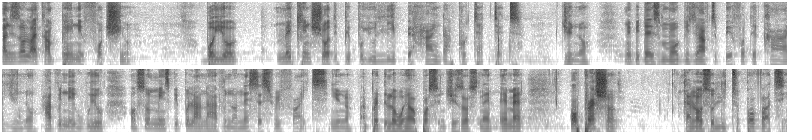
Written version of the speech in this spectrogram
And it's not like I'm paying a fortune. But you're making sure the people you leave behind are protected. You know, maybe there's mortgage, you have to pay for the car, you know. Having a will also means people are not having unnecessary fights, you know. I pray the Lord will help us in Jesus' name. Amen. Oppression can also lead to poverty.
